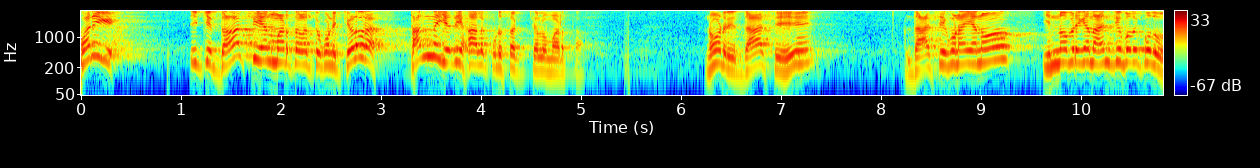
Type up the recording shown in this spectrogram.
ಕೊನೆಗೆ ಈಕೆ ದಾಸಿ ಏನು ಮಾಡ್ತಾಳೆ ತೊಗೊಂಡು ಕೇಳಿದ್ರೆ, ತನ್ನ ಎದೆ ಹಾಲು ಕುಡಿಸೋಕೆ ಚಲೋ ಮಾಡ್ತಾ ನೋಡ್ರಿ, ದಾಸಿ ದಾಸಿ ಗುಣ ಏನು? ಇನ್ನೊಬ್ಬರಿಗೆ ಹಂಚಿ ಬದುಕೋದು.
